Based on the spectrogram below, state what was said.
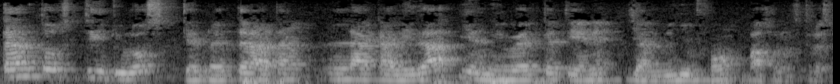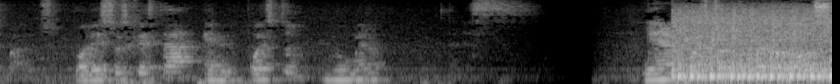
tantos títulos que retratan la calidad y el nivel que tiene Gianluigi Buffon bajo los tres palos. Por eso es que está en el puesto número 3. Y en el puesto número 2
